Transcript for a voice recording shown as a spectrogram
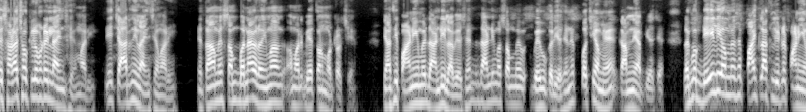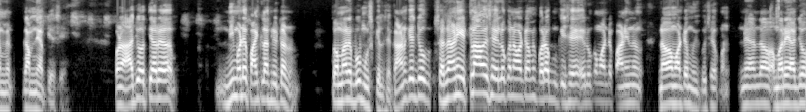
એ સાડા છ કિલોમીટરની લાઈન છે અમારી. એ ચારની લાઈન છે અમારી. ને ત્યાં અમે સંપ બનાવેલો, એમાં અમારે બે ત્રણ મોટર છે. ત્યાંથી પાણી અમે દાંડી લાવીએ છીએ દાંડીમાં સમ ભેગું કરીએ છીએ અને પછી અમે ગામને આપીએ છીએ. લગભગ ડેઈલી અમને પાંચ લાખ લીટર પાણી અમે ગામને આપીએ છીએ. પણ આ જો અત્યારે નહીં મળે પાંચ લાખ લીટર, તો અમારે બહુ મુશ્કેલ છે. કારણ કે જો સહેલાણી એટલા આવે છે એ લોકોના માટે અમે પરબ મૂકી છે, એ લોકો માટે પાણીને નાવા માટે મૂક્યું છે. પણ ને અમારે આ જો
